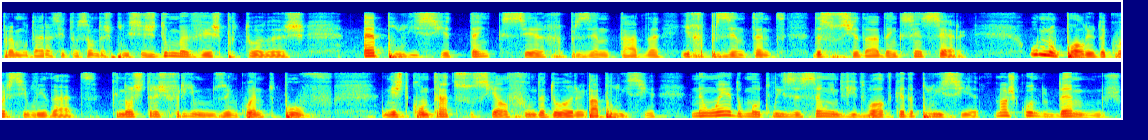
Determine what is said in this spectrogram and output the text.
para mudar a situação das polícias de uma vez por todas a polícia tem que ser representada e representante da sociedade em que se insere. O monopólio da coercibilidade que nós transferimos enquanto povo neste contrato social fundador para a polícia, não é de uma utilização individual de cada polícia. Nós, quando damos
